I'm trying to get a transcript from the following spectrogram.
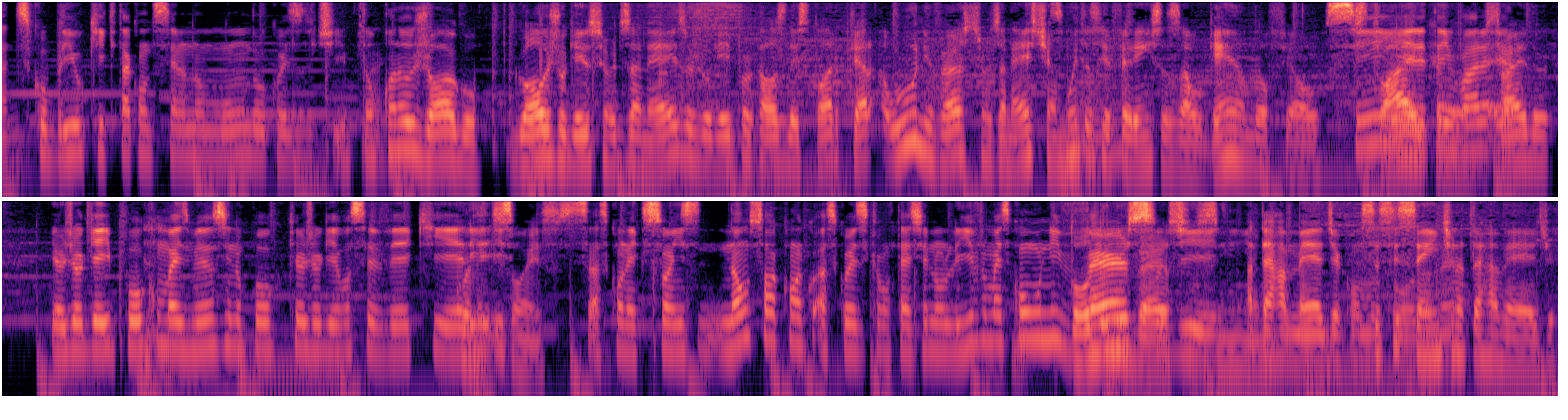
ah, descobrir o que que tá acontecendo no mundo ou coisas do tipo. Então, né? quando eu jogo, igual eu joguei o Senhor dos Anéis, eu joguei por causa da história, porque era, o universo do Senhor dos Anéis tinha Sim. muitas referências ao Gandalf, ao Sim, Striker, ele tem várias- Strider. Eu joguei pouco, mas mesmo assim no pouco que eu joguei, você vê que ele. Conexões. As conexões, não só com as coisas que acontecem no livro, mas com o Todo o universo, universo, de sim, a é Terra-média como Você um se todo, sente né? na Terra-média.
